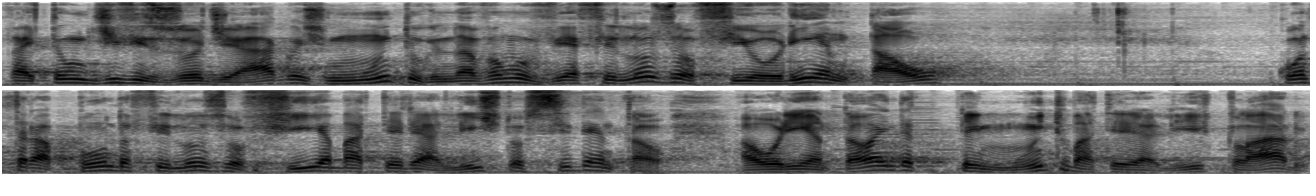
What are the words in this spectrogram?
vai ter um divisor de águas muito grande. Nós vamos ver a filosofia oriental contrapondo a filosofia materialista ocidental. A oriental ainda tem muito materialismo, claro,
